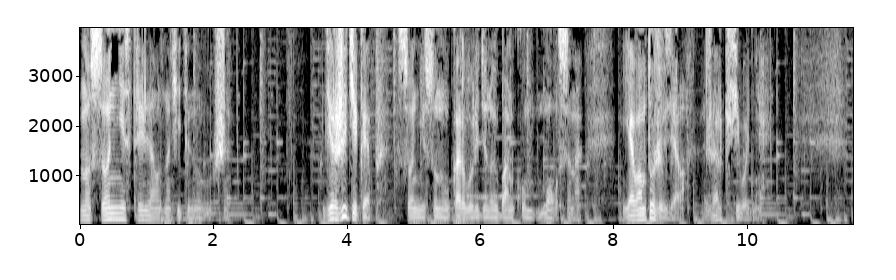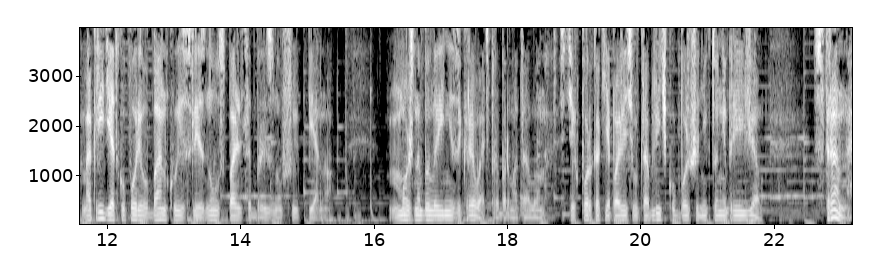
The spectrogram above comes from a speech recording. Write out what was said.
но Сонни стрелял значительно лучше. «Держите, Кэп!» — Сонни сунул Карлу ледяную банку Молсона. «Я вам тоже взял. Жарко сегодня». Макриди откупорил банку и слезнул с пальца брызнувшую пену. «Можно было и не закрывать», — пробормотал он. «С тех пор, как я повесил табличку, больше никто не приезжал. Странно.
